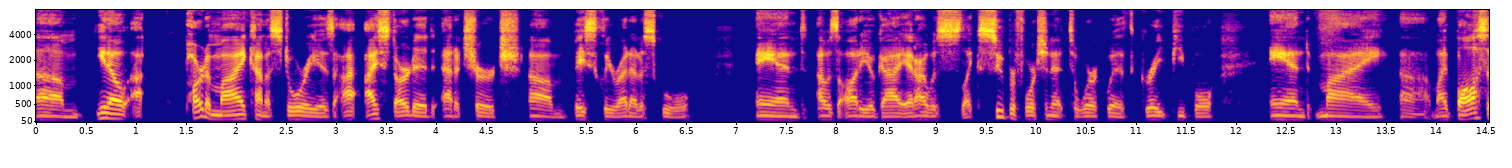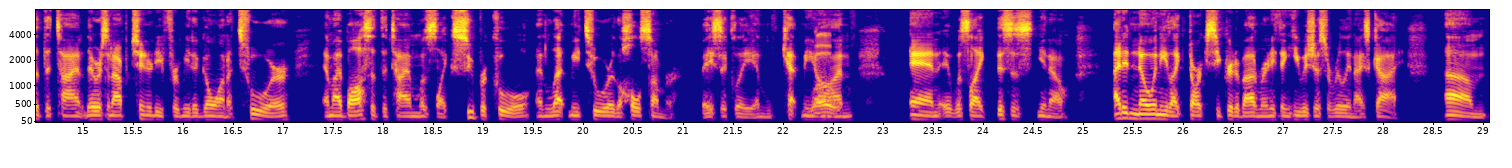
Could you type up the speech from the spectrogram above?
Um you know I, part of my kind of story is I, I started at a church um basically right out of school and i was the audio guy and i was like super fortunate to work with great people and my uh, my boss at the time there was an opportunity for me to go on a tour and my boss at the time was like super cool and let me tour the whole summer basically and kept me Whoa. on. And it was like, this is, you know, I didn't know any like dark secret about him or anything. He was just a really nice guy. Um,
